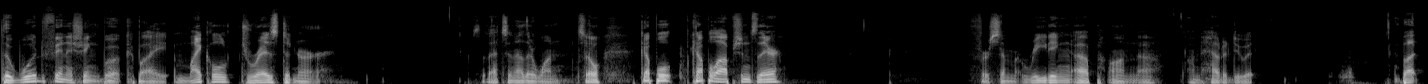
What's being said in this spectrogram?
the Wood Finishing Book by Michael Dresdner. So that's another one. So couple couple options there for some reading up on uh, on how to do it. But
